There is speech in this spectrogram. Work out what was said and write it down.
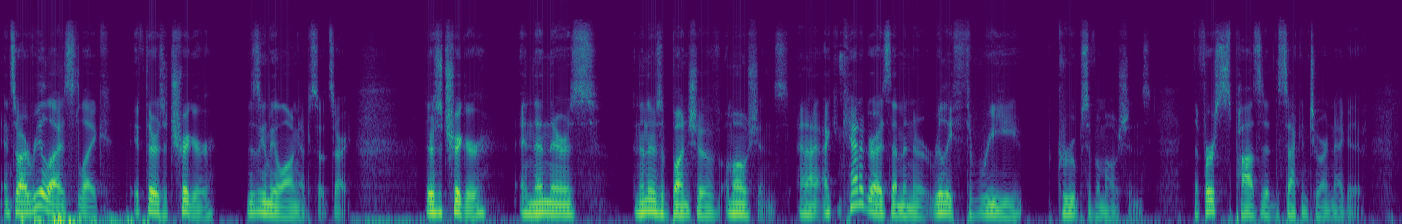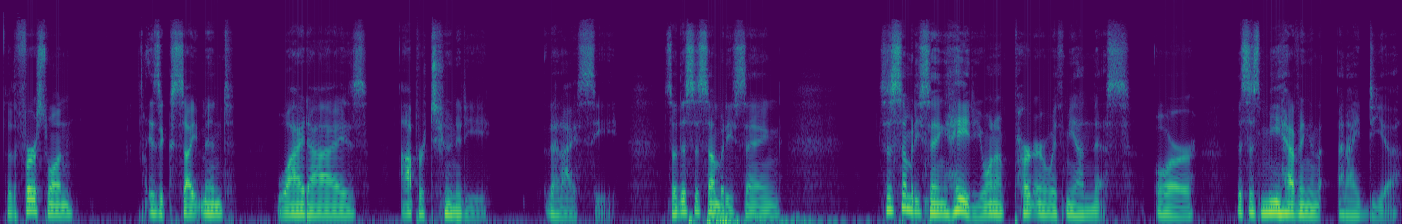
and so I realized like if there's a trigger, this is gonna be a long episode. Sorry, there's a trigger and then there's and then there's a bunch of emotions and I, I can categorize them into really three groups of emotions. The first is positive, the second two are negative. So the first one is excitement, wide eyes, opportunity that I see. So this is somebody saying, this is somebody saying, hey, do you want to partner with me on this? Or this is me having an, an idea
